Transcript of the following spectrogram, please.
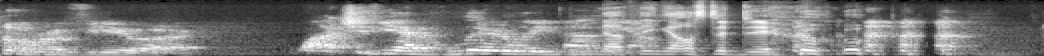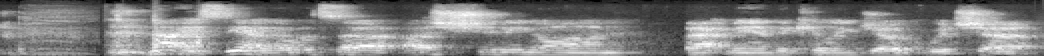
review are watch if you have literally nothing, Nothing else to do. nice. Yeah, that was uh, us shitting on Batman: The Killing Joke, which uh,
